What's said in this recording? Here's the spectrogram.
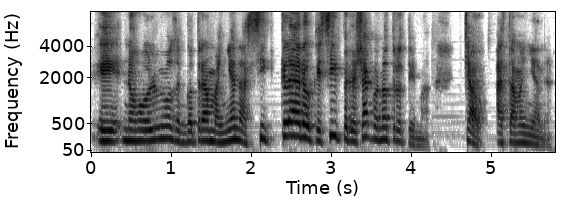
Eh, nos volvemos a encontrar mañana, sí, claro que sí, pero ya con otro tema. Chao, hasta mañana.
